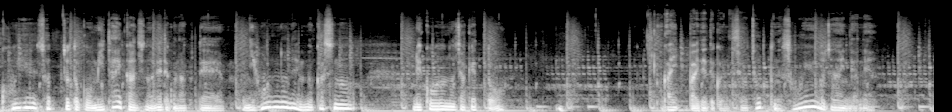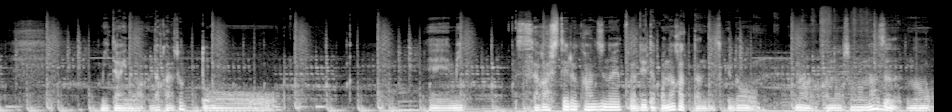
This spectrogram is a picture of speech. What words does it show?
こういうちょちょっとこう見たい感じの出てこなくて日本のね昔のレコードのジャケットがいっぱい出てくるんですよ。ちょっとねそういうのじゃないんだよね。みたいのは。だからちょっとえー、探してる感じのやつが出てこなかったんですけどまああのそのナズの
